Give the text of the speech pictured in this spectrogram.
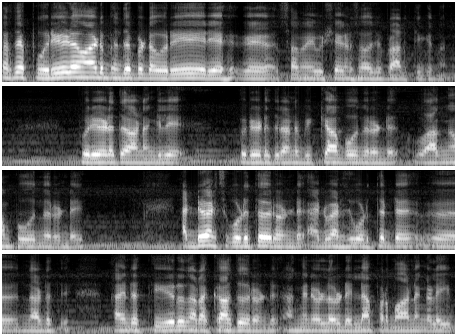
കർത്താവ് പുരയിടമായിട്ട് ബന്ധപ്പെട്ട ഒരേ രേഖ സമയ വിഷയങ്ങളെ സംബന്ധിച്ച് പ്രാർത്ഥിക്കുന്നു. പുരയിടത്താണെങ്കിൽ പുരയിടത്തിലാണ് വിൽക്കാൻ പോകുന്നവരുണ്ട് വാങ്ങാൻ പോകുന്നവരുണ്ട്. അഡ്വാൻസ് കൊടുത്തവരുണ്ട്. അഡ്വാൻസ് കൊടുത്തിട്ട് നടത്തി അതിന്റെ തീറ് നടക്കാത്തവരുണ്ട്. അങ്ങനെയുള്ളവരുടെ എല്ലാ പ്രമാണങ്ങളെയും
